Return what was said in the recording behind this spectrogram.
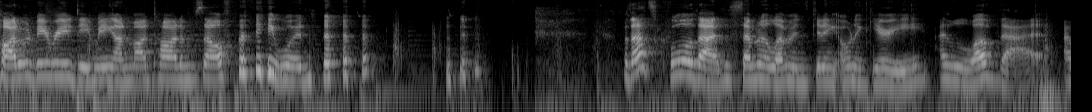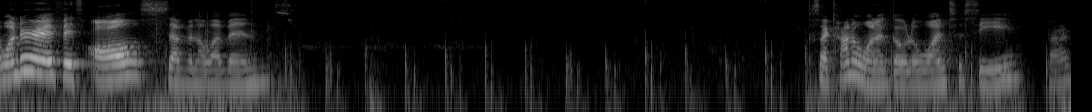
Todd would be redeeming on Mod Todd himself. he would. But that's cool that the 7-Eleven's getting onigiri. I love that. I wonder if it's all 7-Elevens. Because I kind of want to go to one to see. That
